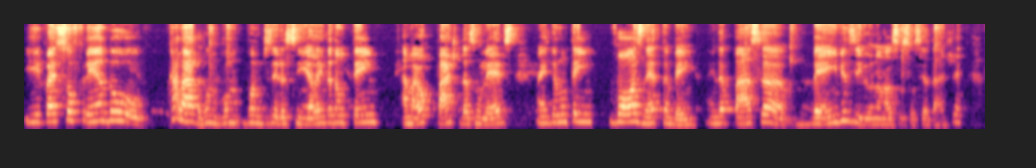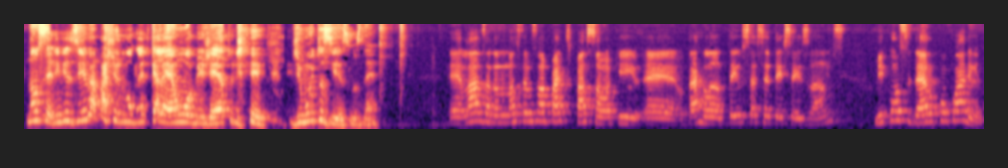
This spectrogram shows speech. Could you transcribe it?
E vai sofrendo calada, vamos, vamos, vamos dizer assim. Ela ainda não tem, a maior parte das mulheres ainda não tem voz, né, também. Ainda passa bem invisível na nossa sociedade. Né? Não ser invisível a partir do momento que ela é um objeto de, de muitos ismos, né? É, Lázaro, nós temos uma participação aqui. É, o Darlan tem 66 anos, me considero com 40.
